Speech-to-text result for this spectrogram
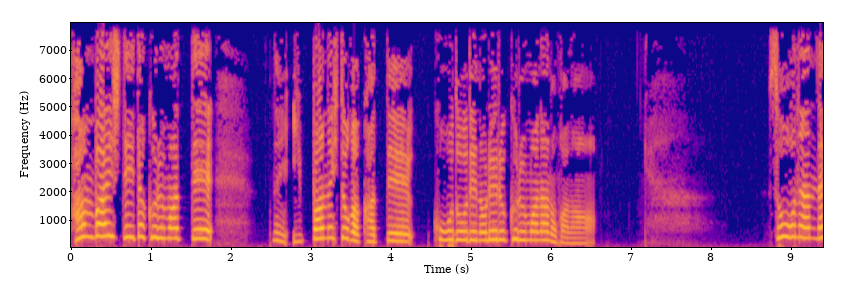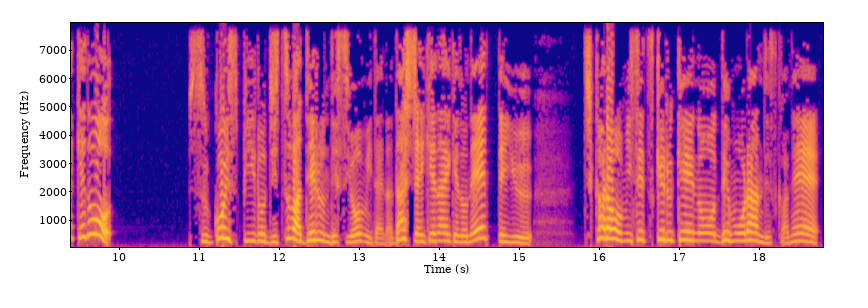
販売していた車って、何一般の人が買って行動で乗れる車なのかな？そうなんだけど、すっごいスピード実は出るんですよ、みたいな。出しちゃいけないけどね、っていう力を見せつける系のデモ欄ですかね。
